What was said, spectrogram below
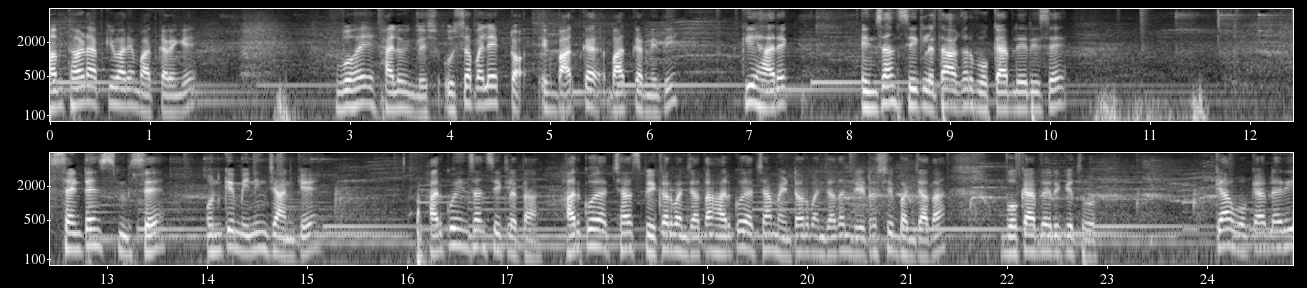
हम थर्ड ऐप के बारे में बात करेंगे। वो है हेलो इंग्लिश उससे पहले एक एक बात कर, बात करनी थी कि हर एक इंसान सीख लेता अगर वोकेबलरी से सेंटेंस से, उनके मीनिंग जान के हर कोई इंसान सीख लेता, हर कोई अच्छा स्पीकर बन जाता, हर कोई अच्छा मेंटर बन जाता लीडरशिप बन जाता वोकेबलरी के थ्रू क्या वोकेबलरी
